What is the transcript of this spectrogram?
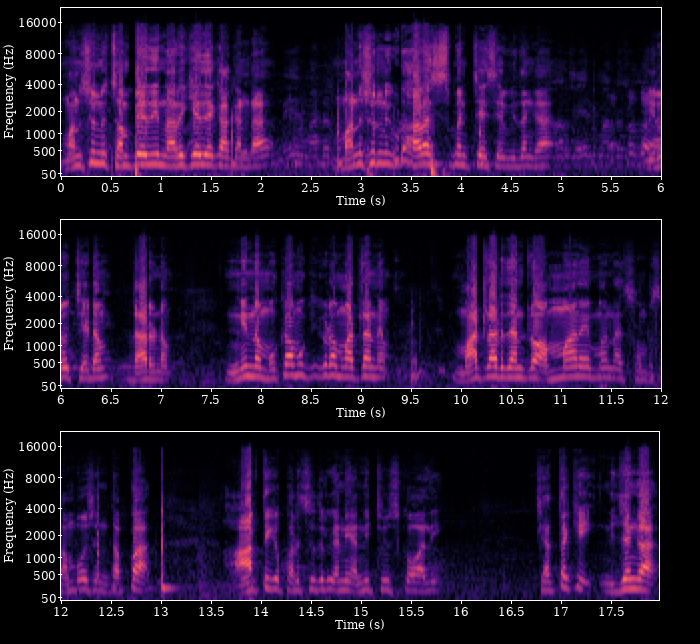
మనుషుల్ని చంపేది నరికేదే కాకుండా మనుషుల్ని కూడా హరాస్మెంట్ చేసే విధంగా ఈరోజు చేయడం దారుణం. నిన్న ముఖాముఖి కూడా మాట్లాడినాం. మాట్లాడే దాంట్లో అమ్మానేమన్న సం- సంభోషణ తప్ప ఆర్థిక పరిస్థితులు కానీ అన్నీ చూసుకోవాలి. చెత్తకి నిజంగా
